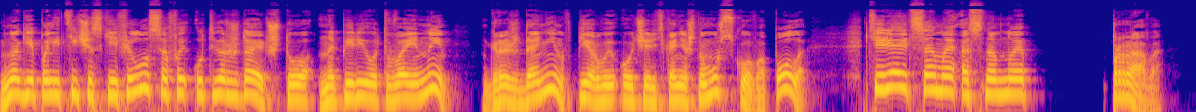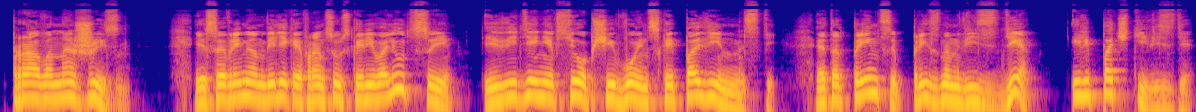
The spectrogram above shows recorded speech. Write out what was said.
Многие политические философы утверждают, что на период войны гражданин, в первую очередь, конечно, мужского пола, теряет самое основное право – право на жизнь. И со времен Великой Французской революции и введение всеобщей воинской повинности. Этот принцип признан везде или почти везде.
